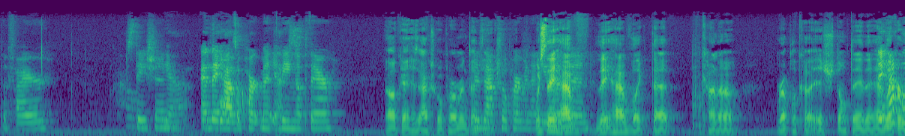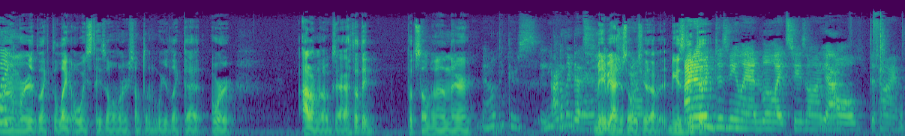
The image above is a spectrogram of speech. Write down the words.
the fire oh, station. Yeah, and they Walt's have apartment yes. being up there. Okay, his actual apartment. That His he- actual apartment that Which he they lived have, in. they have like that kind of replica ish, don't they? They have They like have, a like- room where like the light always stays on or something weird like that. Or I don't know exactly. I thought they put something in there. I don't think there's. I don't anything think that's- there. Maybe I just always No. hear that bit because I know they- in Disneyland the light stays on Yeah. all the time.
